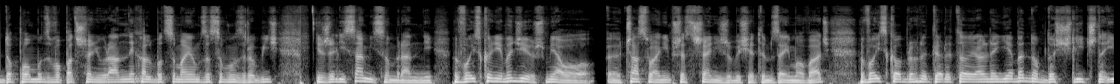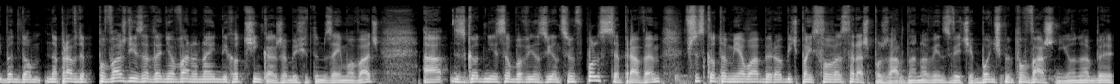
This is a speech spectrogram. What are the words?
dopomóc w opatrzeniu rannych, albo co mają za sobą zrobić, jeżeli sami są ranni. Wojsko nie będzie już miało e, czasu ani przestrzeni, żeby się tym zajmować. Wojska Obrony Terytorialnej nie będą dość liczne i będą naprawdę poważnie zadaniowane na innych odcinkach, żeby się tym zajmować, a zgodnie z obowiązującym w Polsce prawem, wszystko to miałaby robić Państwowa Straż Pożarna, no więc wiecie, bądźmy poważni, ona by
